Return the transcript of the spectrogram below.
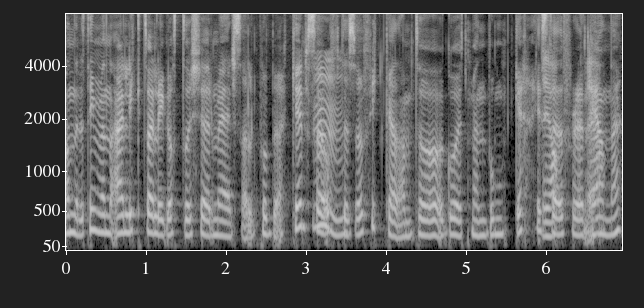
andre ting. Men jeg likte veldig godt å kjøre mersalg på bøker, så Mm. ofte så fikk jeg dem til å gå ut med en bunke i Ja. stedet for den Ja. ene.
